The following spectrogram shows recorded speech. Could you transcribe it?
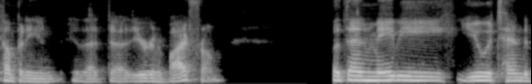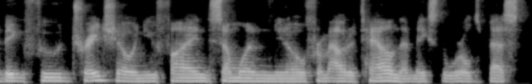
company and that uh, you're going to buy from but then maybe you attend a big food trade show and you find someone you know from out of town that makes the world's best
